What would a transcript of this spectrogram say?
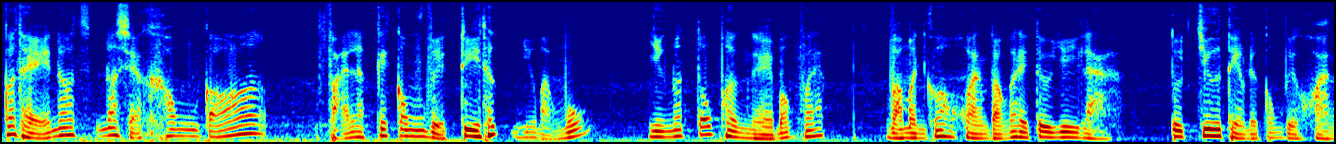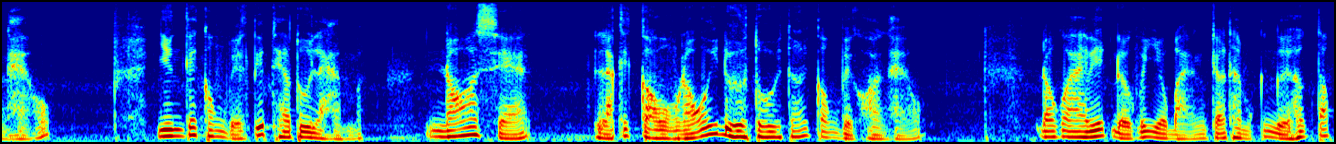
có thể nó nó sẽ không có phải là cái công việc tri thức như bạn muốn, nhưng nó tốt hơn nghề bốc vác. Và mình có hoàn toàn có thể tư duy là tôi chưa tìm được công việc hoàn hảo. Nhưng cái công việc tiếp theo tôi làm, nó sẽ là cái cầu nối đưa tôi tới công việc hoàn hảo. Đâu có ai biết được, ví dụ bạn trở thành một cái người hớt tóc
